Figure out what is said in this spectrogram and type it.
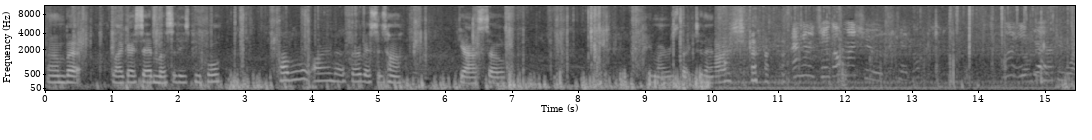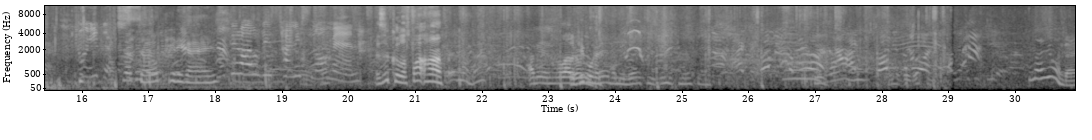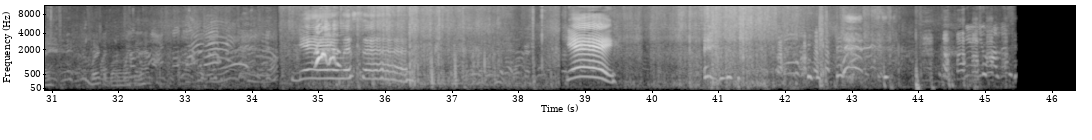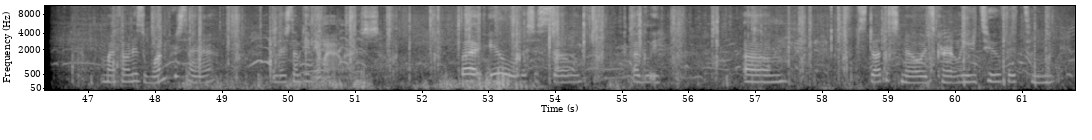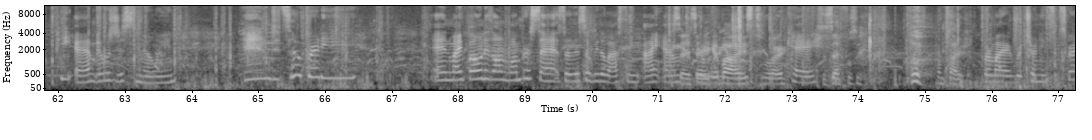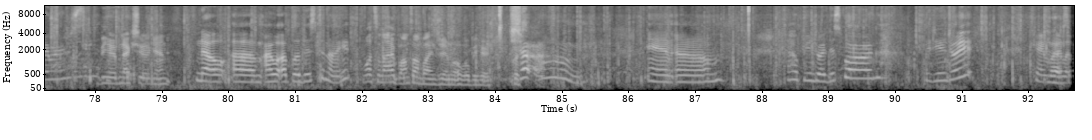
Um, but like I said, most of these people probably are in the services, huh? Yeah, so pay my respect to them. I'm gonna take off my shoes. Take off. I wanna eat this. Eat this. So pretty, guys. Look at all these tiny snowmen. This is a cool spot, huh? I mean, there's a lot of people here. No, you won't die. You break a bone. like. Yay, Alyssa! Yay! Here, you have this. My phone is 1% and there's something in my eyelash. But ew, this is so ugly. Um, still at the snow. It's currently 2.15 p.m. It was just snowing. And it's so pretty. And my phone is on 1%, so this will be the last thing I am Say, say goodbyes to our Okay, successful. Oh, I'm tired. for my returning subscribers. Be here next year again. No, um, I will upload this tonight. What's an iPhone? I'm talking about in general. We'll be here. Shut up. And um, I hope you enjoyed this vlog. Did you enjoy it? Okay, bye.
